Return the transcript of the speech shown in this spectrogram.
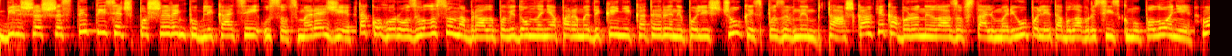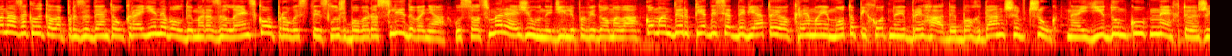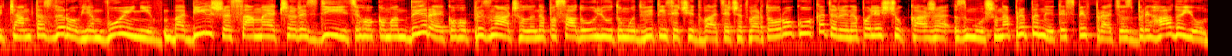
Більше шести тисяч поширень публікацій у соцмережі. Такого розголосу набрало повідомлення парамедикині Катерини Поліщук із позивним Пташка, яка боронила Азовсталь в Маріуполі та була в російському полоні. Вона закликала президента України Володимира Зеленського провести службове розслідування. У соцмережі у неділю повідомила командир 59-ї окремої мотопіхотної бригади Богдан Шевчук. На її думку, нехтує життям та здоров'ям воїнів. Ба більше саме через дії цього командира, якого призначили на посаду у лютому 2024 року, Катерина Поліщук каже, змушена припинити співпрацю з бригадою.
